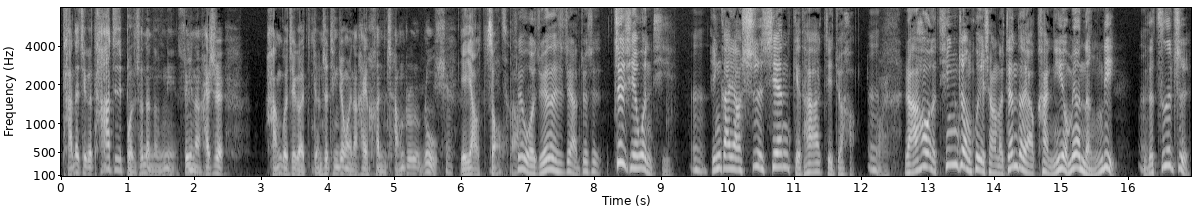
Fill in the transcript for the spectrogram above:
谈的这个他自己本身的能力，所以呢，还是韩国这个人事听证会呢还有很长的路是也要走的。所以我觉得是这样，就是这些问题，嗯，应该要事先给他解决好，嗯，然后呢，听证会上呢，真的要看你有没有能力，你的资质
